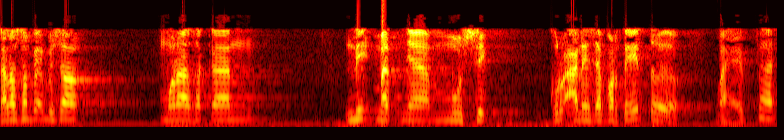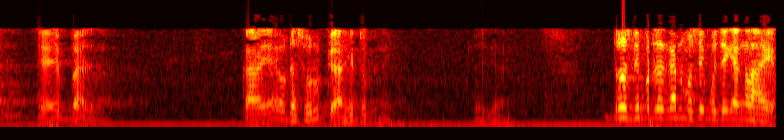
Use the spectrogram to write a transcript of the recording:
kalau sampai bisa merasakan nikmatnya musik Quran seperti itu wah hebat Hebat. Kayaknya udah surga hidup ini. Terus diperdengarkan musik-musik yang lain.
